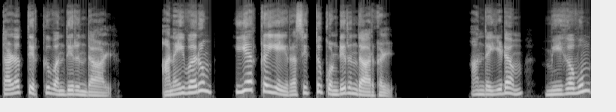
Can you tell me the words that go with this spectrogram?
தளத்திற்கு வந்திருந்தாள். அனைவரும் இயற்கையை ரசித்துக் கொண்டிருந்தார்கள். அந்த இடம் மிகவும்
